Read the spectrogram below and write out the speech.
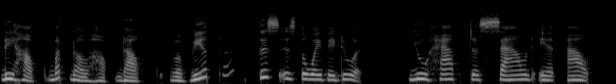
đi học, bắt đầu học đọc và viết, this is the way they do it. You have to sound it out.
